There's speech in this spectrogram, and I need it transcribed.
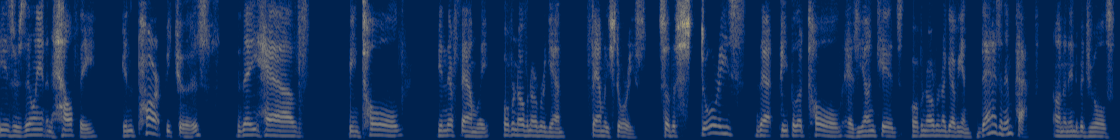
is resilient and healthy in part because they have been told in their family over and over and over again family stories. So the stories that people are told as young kids over and over and over again, that has an impact on an individual's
